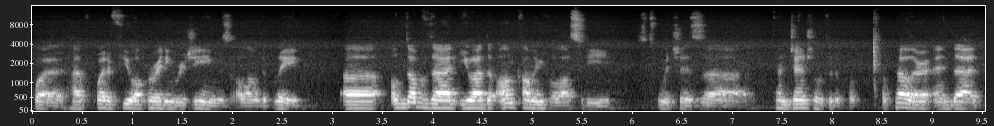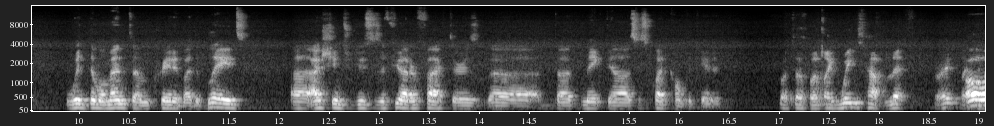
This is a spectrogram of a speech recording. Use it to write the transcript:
quite, have quite a few operating regimes along the blade. Uh, on top of that, you add the oncoming velocity, which is uh, tangential to the pro- propeller, and that with the momentum created by the blades, uh, actually introduces a few other factors uh, that make the analysis quite complicated. But, uh, but like wings have lift, right? Like, Oh,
